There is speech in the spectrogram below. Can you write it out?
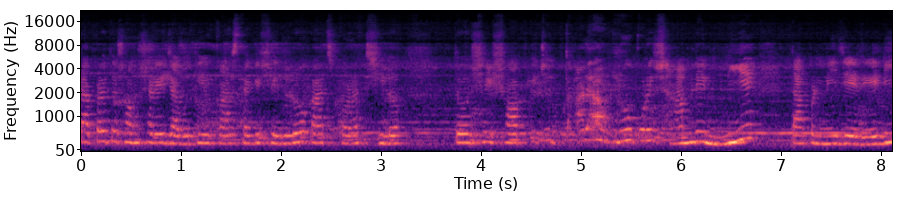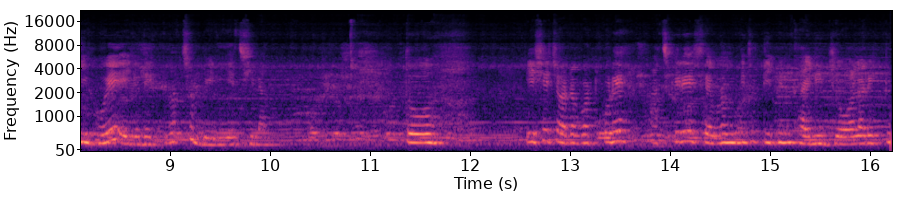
তারপরে তো সংসারে যাবতীয় কাজ থাকে, সেগুলোও কাজ করার ছিল। তো সেই সব কিছু তাড়াহুড়ো করে সামনে নিয়ে তারপর নিজে রেডি হয়ে এই যে দেখতে পাচ্ছ, বেরিয়েছিলাম। তো এসে চটাপট করে আজকের সেরকম কিছু টিফিন খাইনি, জল আর একটু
